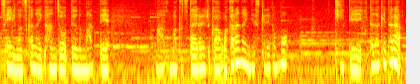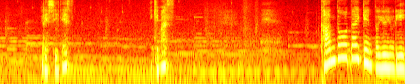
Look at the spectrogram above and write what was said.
整理のつかない感情っていうのもあってまあ、うまく伝えられるかわからないんですけれども聞いていただけたら嬉しいです。いきます。感動体験というより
